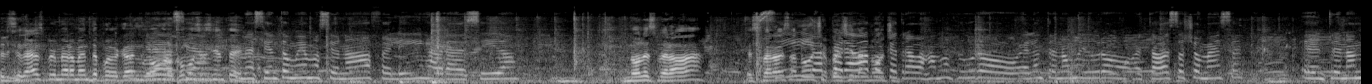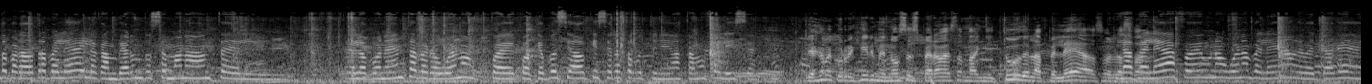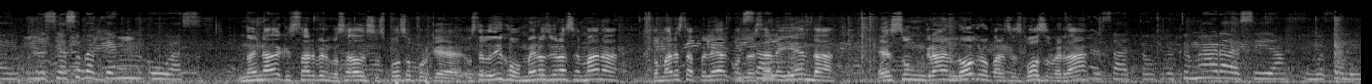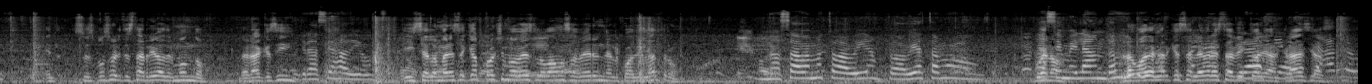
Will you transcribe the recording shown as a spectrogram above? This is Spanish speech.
Felicidades primeramente por el gran logro. ¿Cómo se Gracias. siente? Me siento muy emocionada, feliz, agradecida. ¿No lo esperaba? Esperaba Sí, esa yo noche, esperaba la noche. porque trabajamos duro, él entrenó muy duro, estaba hace ocho meses eh, entrenando para otra pelea y le cambiaron dos semanas antes el, el oponente, pero bueno, pues cualquier boxeador quisiera esta oportunidad, estamos felices. Déjame corregirme, no se esperaba esta magnitud de la pelea. Sobre las La pelea fue una buena pelea, de verdad que lució súper bien Ugas. No hay nada que estar avergonzado de su esposo porque usted lo dijo, menos de una semana tomar esta pelea contra esa Exacto. leyenda es un gran logro para su esposo, ¿verdad? Exacto, estoy muy agradecida y muy feliz, Su esposo ahorita está arriba del mundo, ¿verdad que sí? gracias a Dios. Y se lo merece que la próxima vez lo vamos a ver en el cuadrilátero. No sabemos todavía, todavía estamos Bueno, asimilando. La voy a dejar que celebre esta victoria. Gracias. Gracias.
